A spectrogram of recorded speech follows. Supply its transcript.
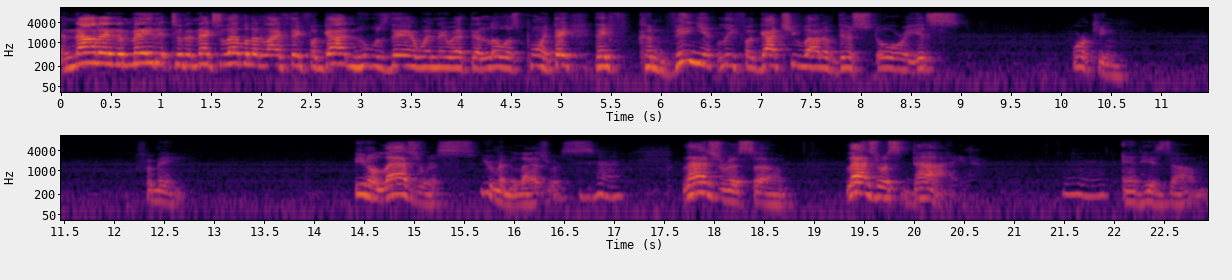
And now they have made it to the next level in life. They've forgotten who was there when they were at their lowest point. They they conveniently forgot you out of their story. It's working for me. You know, Lazarus. You remember Lazarus? Mm-hmm. Lazarus. Um, Lazarus died, mm-hmm. and his um,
